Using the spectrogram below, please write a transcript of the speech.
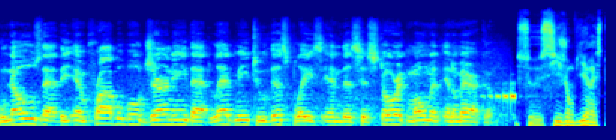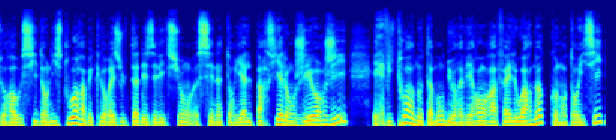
who knows that the improbable journey that led me to this place in this historic moment in America ce 6 janvier restera aussi dans l'histoire avec le résultat des élections sénatoriales partielles en Géorgie et la victoire notamment du révérend Raphaël Warnock qu'on entend ici,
